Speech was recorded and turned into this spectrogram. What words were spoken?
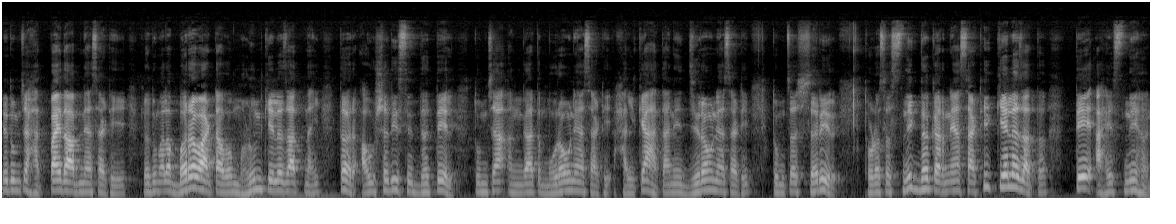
ते तुमचे हातपाय दाबण्यासाठी किंवा तुम्हाला बरं वाटावं म्हणून केलं जात नाही. तर औषधी सिद्ध तेल तुमच्या अंगात मुरवण्यासाठी हलक्या हाताने जिरवण्यासाठी तुमचं शरीर थोडंसं स्निग्ध करण्यासाठी केलं जातं. ते आहे स्नेहन.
